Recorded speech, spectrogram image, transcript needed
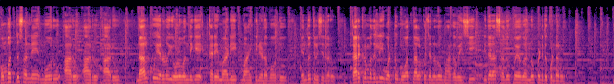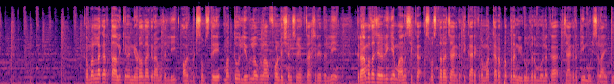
ಒಂಬತ್ತು ಸೊನ್ನೆ ಮೂರು ಆರು ಆರು ಆರು ನಾಲ್ಕು ಎರಡು ಏಳು ಕರೆ ಮಾಡಿ ಮಾಹಿತಿ ನೀಡಬಹುದು ಎಂದು ತಿಳಿಸಿದರು. ಕಾರ್ಯಕ್ರಮದಲ್ಲಿ ಒಟ್ಟು ಮೂವತ್ನಾಲ್ಕು ಜನರು ಭಾಗವಹಿಸಿ ಇದರ ಸದುಪಯೋಗವನ್ನು ಪಡೆದುಕೊಂಡರು. ಕಮಲ್ನಗರ್ ತಾಲೂಕಿನ ನಿಡೋದ ಗ್ರಾಮದಲ್ಲಿ ಆರ್ಬಿಟ್ ಸಂಸ್ಥೆ ಮತ್ತು ಲಿವ್ ಲವ್ ಲಾ ಫೌಂಡೇಶನ್ ಸಂಯುಕ್ತಾಶ್ರಯದಲ್ಲಿ ಗ್ರಾಮದ ಜನರಿಗೆ ಮಾನಸಿಕ ಅಸ್ವಸ್ಥರ ಜಾಗೃತಿ ಕಾರ್ಯಕ್ರಮ ಕರಪತ್ರ ನೀಡುವುದರ ಮೂಲಕ ಜಾಗೃತಿ ಮೂಡಿಸಲಾಯಿತು.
